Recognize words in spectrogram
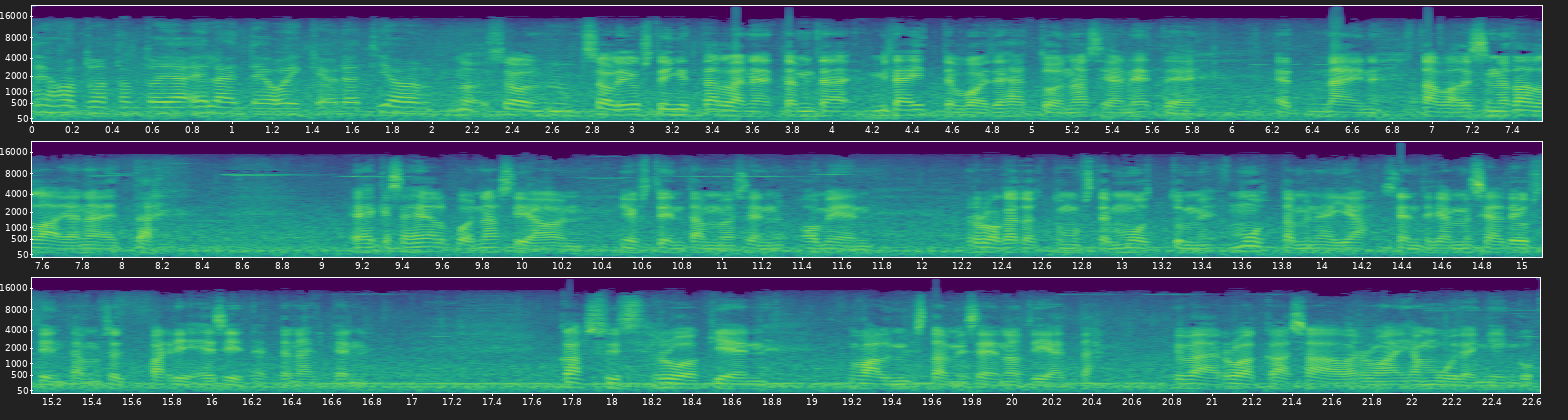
tehotuotanto ja eläinten oikeudet. Joo. No, se, on, mm. se oli justinkin tällainen, että mitä, mitä itse voi tehdä tuon asian eteen. Et näin tavallisena tallaajana, että ehkä se helpoin asia on justiin tämmöisen omien ruokatottumusten muuttaminen ja sen takia me sieltä justiin tämmöiset pari esitettä näiden kasvisruokien valmistamiseen otin, että hyvää ruokaa saa varmaan ihan muutenkin kuin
